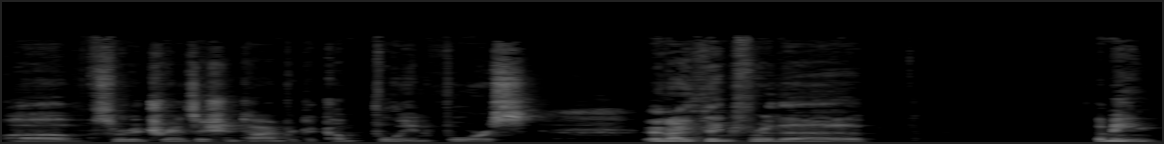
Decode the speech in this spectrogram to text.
of sort of transition time for it to come fully in force. And I think for the, I mean,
